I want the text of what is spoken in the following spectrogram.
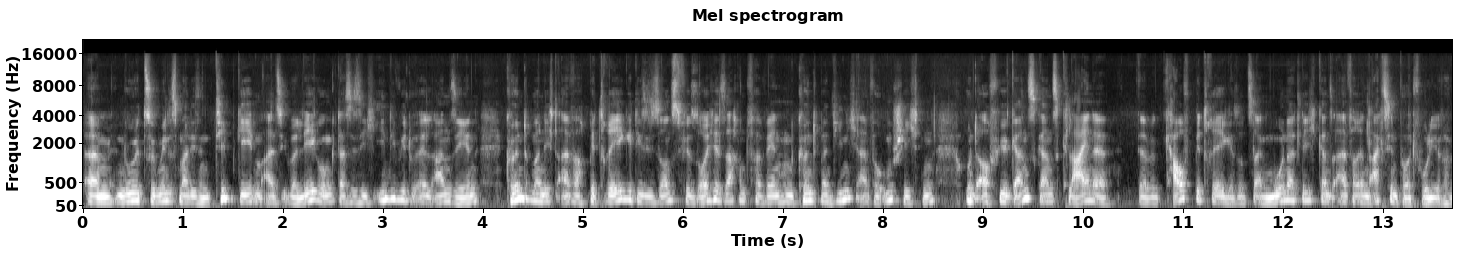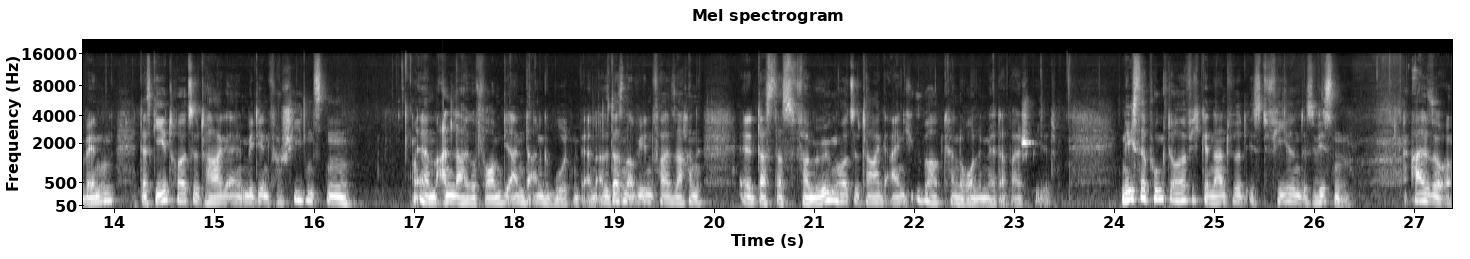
ähm, nur zumindest mal diesen Tipp geben als Überlegung, dass Sie sich individuell ansehen, könnte man nicht einfach Beträge, die Sie sonst für solche Sachen verwenden, könnte man die nicht einfach umschichten und auch für ganz, ganz kleine äh, Kaufbeträge sozusagen monatlich ganz einfach in ein Aktienportfolio verwenden. Das geht heutzutage mit den verschiedensten ähm, Anlageformen, die einem da angeboten werden. Also das sind auf jeden Fall Sachen, äh, dass das Vermögen heutzutage eigentlich überhaupt keine Rolle mehr dabei spielt. Nächster Punkt, der häufig genannt wird, ist fehlendes Wissen. Also,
